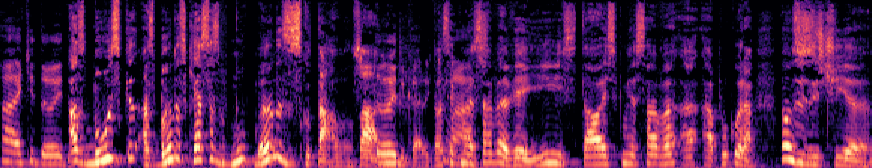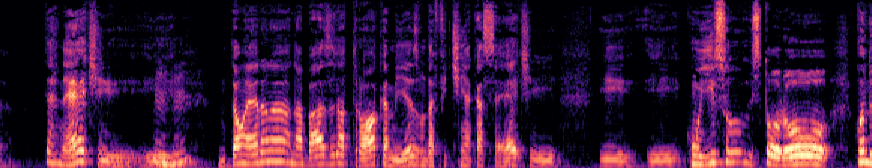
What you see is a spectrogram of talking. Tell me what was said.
Ai, que doido. as músicas, as bandas que essas bandas escutavam, sabe? doido, cara, Então que você massa. começava a ver isso e tal, aí você começava a, a procurar. Não existia internet, e, e- Uhum. Então era na, na base da troca mesmo, da fitinha cassete, e, e- e com isso estourou. Quando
